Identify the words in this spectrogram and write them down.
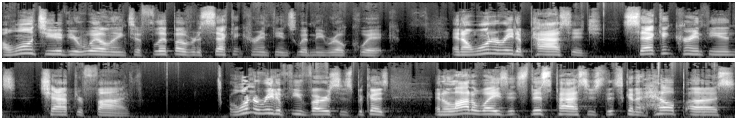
I want you, if you're willing, to flip over to 2 Corinthians with me real quick. And I want to read a passage, 2 Corinthians chapter 5. I want to read a few verses because, in a lot of ways, it's this passage that's going to help us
